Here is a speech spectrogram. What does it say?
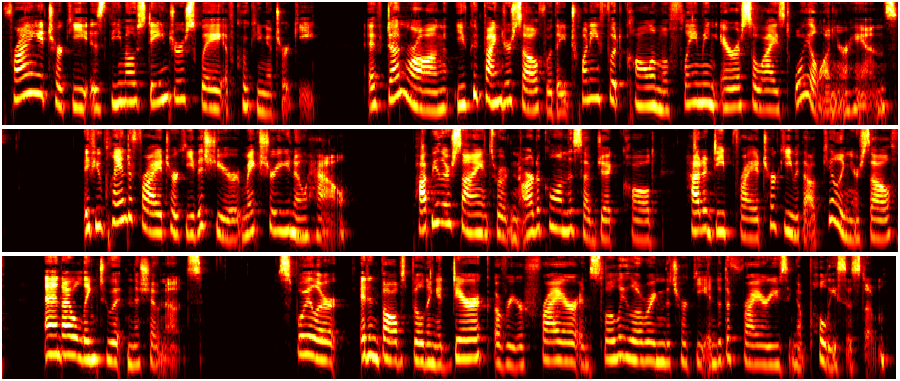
frying a turkey is the most dangerous way of cooking a turkey. If done wrong, you could find yourself with a 20 foot column of flaming aerosolized oil on your hands. If you plan to fry a turkey this year, make sure you know how. Popular Science wrote an article on the subject called How to Deep Fry a Turkey Without Killing Yourself, and I will link to it in the show notes. Spoiler, it involves building a derrick over your fryer and slowly lowering the turkey into the fryer using a pulley system.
